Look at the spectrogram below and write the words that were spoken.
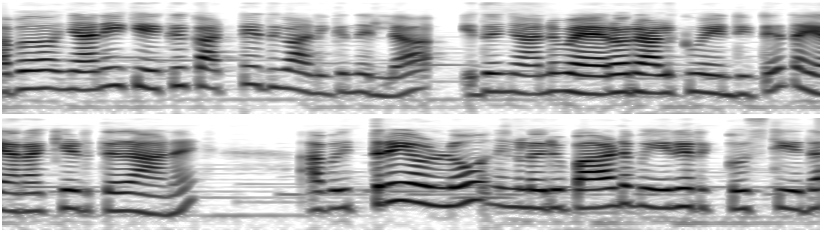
അപ്പോൾ ഞാൻ ഈ കേക്ക് കട്ട് ചെയ്ത് കാണിക്കുന്നില്ല. ഇത് ഞാൻ വേറെ ഒരാൾക്ക് വേണ്ടിയിട്ട് തയ്യാറാക്കിയെടുത്തതാണ് അപ്പോൾ ഇത്രയേ ഉള്ളൂ. നിങ്ങൾ ഒരുപാട് പേര് റിക്വസ്റ്റ് ചെയ്ത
